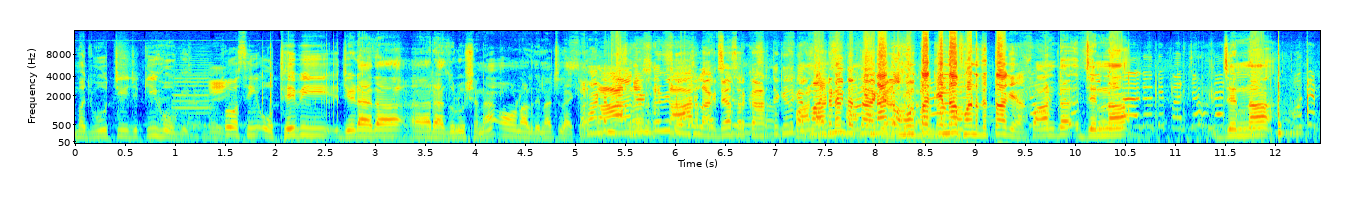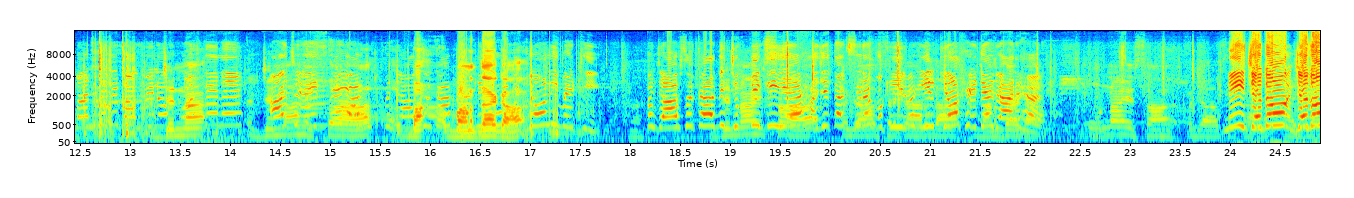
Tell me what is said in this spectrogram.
ਮਜ਼ਬੂਤ ਚੀਜ਼ ਕੀ ਹੋਊਗੀ ਸੋ ਅਸੀਂ ਉੱਥੇ ਵੀ ਜਿਹੜਾ ਇਹਦਾ ਰੈਜ਼ੋਲੂਸ਼ਨ ਹੈ ਆਉਣ ਵਾਲੇ ਦਿਨਾਂ 'ਚ ਲੈ ਕੇ ਆਵਾਂਗੇ। ਫੰਡ ਨਾ ਦੇਣ ਦੇ ਵੀ ਦੋਸ਼ ਲੱਗਦੇ ਆ ਸਰਕਾਰ ਤੇ ਕਹਿੰਦੇ ਕਿ ਫੰਡ ਨਹੀਂ ਦਿੱਤਾ ਕਿੰਨਾ ਕੁ ਹੁਣ ਤੱਕ ਕਿੰਨਾ ਫੰਡ ਦਿੱਤਾ ਗਿਆ? ਫੰਡ ਜਿੰਨਾ ਜਿੰਨਾ ਉੱਥੇ 92 ਦੇ 92 ਲੋਕ ਜਿੰਨਾ- ਪਹੁੰਚਦੇ ਨੇ। ਜਿੰਨਾ ਅੱਜ ਇੱਥੇ ਹਿੱਸਾ ਪੰਜਾਬ ਬ- ਸਰਕਾਰ ਬਣਦਾ ਹੈਗਾ। ਕਿਉਂ ਨਹੀਂ ਬੈਠੀ? ਪੰਜਾਬ ਸਰਕਾਰ ਦੀ ਜਿੰਨਾ ਚੁੱਪੀ ਕੀ ਹਿੱਸਾ ਹੈ? ਹਜੇ ਤੱਕ ਸਿਰਫ ਪੰਜਾਬ ਵਕੀਲ ਵਕੀਲ ਕਿਉਂ ਖੇਡਿਆ ਜਾ ਰਿਹਾ ਹੈ? ਉਹਨਾਂ ਹਿੱਸਾ ਪੰਜਾਬ ਨਹੀਂ ਜਦੋਂ ਜਦੋਂ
